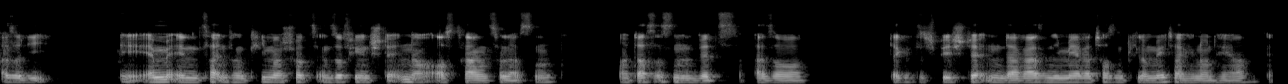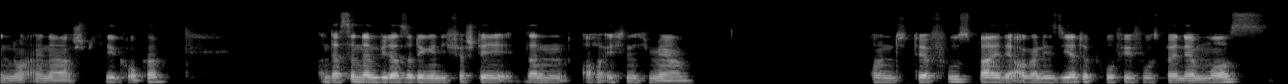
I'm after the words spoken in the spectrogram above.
also die EM in Zeiten von Klimaschutz in so vielen Städten auch austragen zu lassen, auch das ist ein Witz. Also da gibt es Spielstätten, da reisen die mehrere tausend Kilometer hin und her in nur einer Spielgruppe. Und das sind dann wieder so Dinge, die verstehe dann auch ich nicht mehr. Und der Fußball, der organisierte Profifußball, der muss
